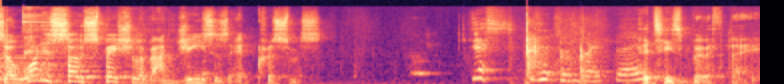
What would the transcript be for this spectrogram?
So, what is so special about Jesus at Christmas? Yes. Is it birthday? It's his birthday.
